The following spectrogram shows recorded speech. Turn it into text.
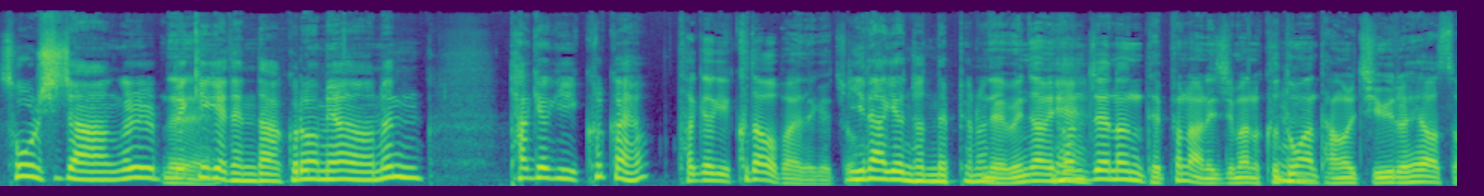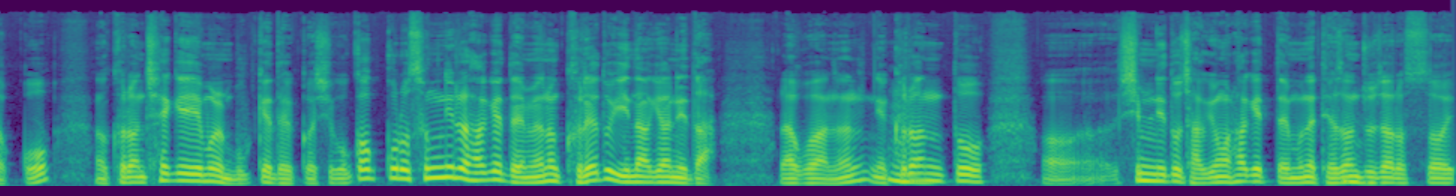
서울시장을 네. 뺏기게 된다. 그러면은 타격이 클까요? 타격이 크다고 봐야 되겠죠. 이낙연 전 대표는 네, 왜냐하면 예. 현재는 대표는 아니지만 그동안 음. 당을 지휘를 해왔었고 어, 그런 책임을 묻게 될 것이고 거꾸로 승리를 하게 되면은 그래도 이낙연이다라고 하는 예, 그런 음. 또 어, 심리도 작용을 하기 때문에 대선 주자로서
